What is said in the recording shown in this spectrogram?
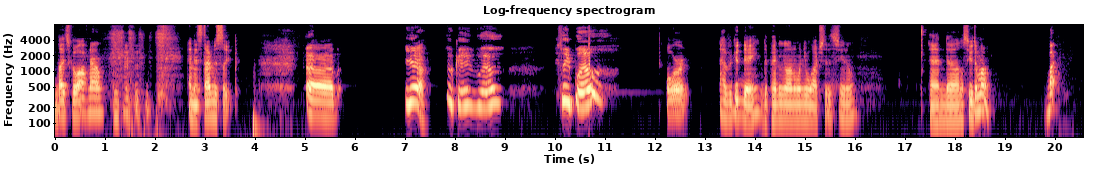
lights go off now, and it's time to sleep. Um, yeah. Okay. Well, sleep well, or have a good day, depending on when you watch this. You know, and uh, I'll see you tomorrow. Bye.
